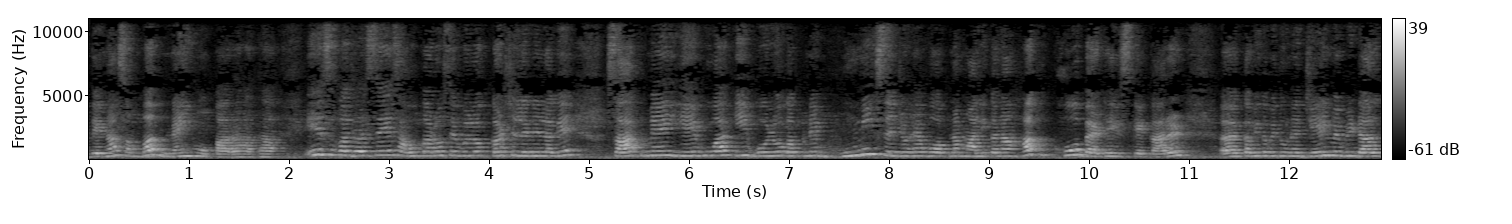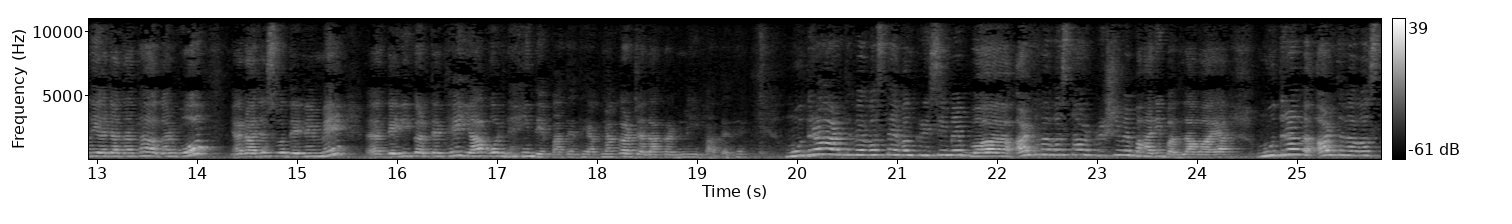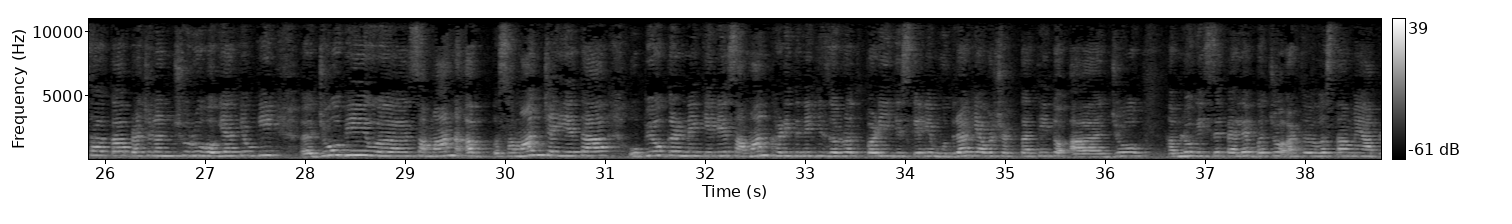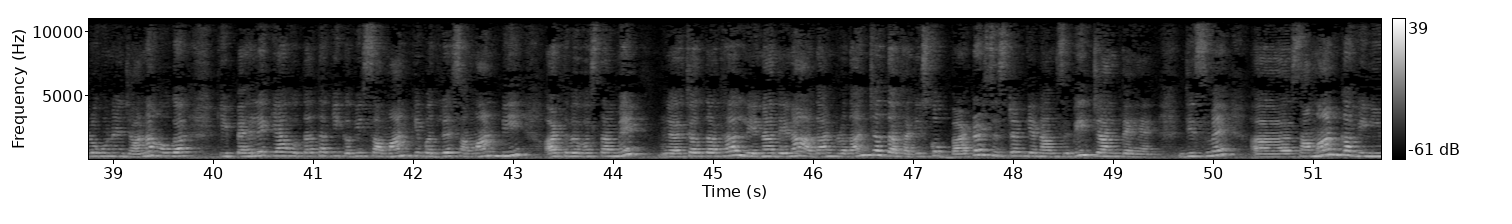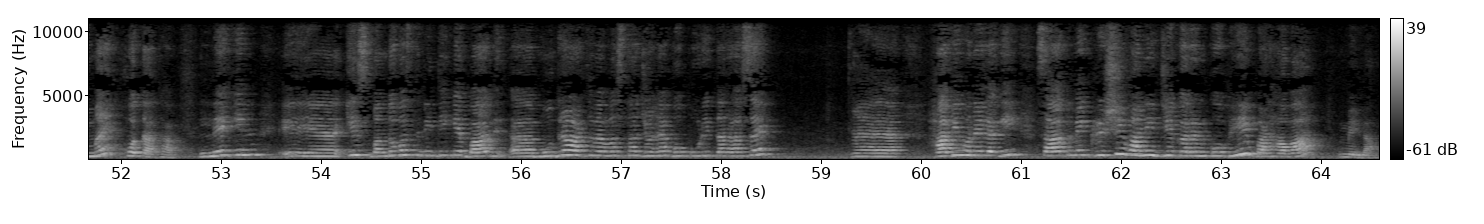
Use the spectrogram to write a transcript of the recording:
देना संभव नहीं हो पा रहा था। इस वजह से साहूकारों से वो लोग कर्ज लेने लगे। साथ में ये हुआ कि वो लोग अपने भूमि से जो है, वो अपना मालिकाना हक खो बैठे इसके कारण। कभी कभी तो उन्हें जेल में भी डाल दिया जाता था, अगर वो राजस्व देने में देरी करते थे या वो नहीं दे पाते थे, अपना कर्ज अदा कर नहीं पाते थे। मुद्रा अर्थव्यवस्था एवं कृषि में अर्थव्यवस्था और कृषि में भारी बदलाव आया। मुद्रा अर्थव्यवस्था का प्रचलन शुरू हो गया क्योंकि जो भी सामान अब, सामान चाहिए था, उपयोग करने के लिए, सामान खरीदने की ज़रूरत पड़ी, जिसके लिए मुद्रा की आवश्यकता थी तो जो हम लोग इससे पहले बच्चों अर्थव्यवस्था में आप लोगों ने जाना होगा कि पहले क्या होता था कि कभी सामान के बदले सामान भी अर्थव्यवस्था में चलता था, लेना देना, आदान प्रदान चलता था, जिसको बैटर सिस्टम के नाम से भी जानते हैं, जिसमें सामान का विनिमय होता था। लेकिन इस बंदोबस्त नीति के बाद मुद्रा अर्थव्यवस्था जो है वो पूरी तरह से हावी होने लगी। साथ में कृषि वाणिज्यकरण को भी बढ़ावा मिला।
